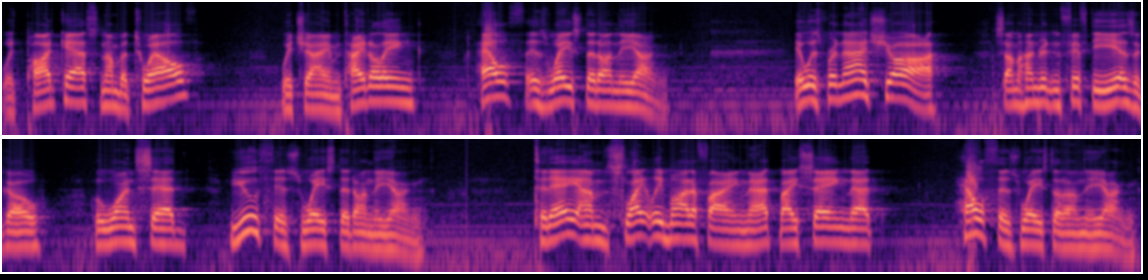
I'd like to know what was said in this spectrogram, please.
With podcast number 12, which I am titling Health is Wasted on the Young. It was Bernard Shaw, some 150 years ago, who once said, Youth is wasted on the young. Today I'm slightly modifying that by saying that health is wasted on the young.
